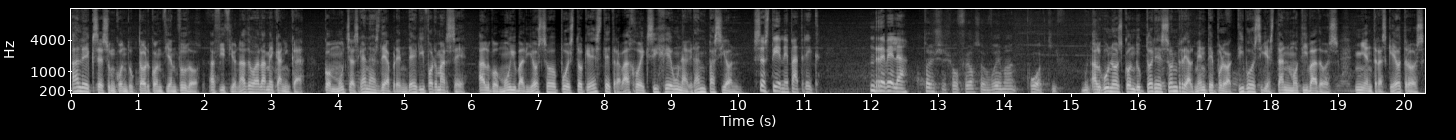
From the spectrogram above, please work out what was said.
Alex es un conductor concienzudo, aficionado a la mecánica, con muchas ganas de aprender y formarse, algo muy valioso puesto que este trabajo exige una gran pasión. Sostiene Patrick. Revela. Algunos conductores son realmente proactivos y están motivados, mientras que otros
